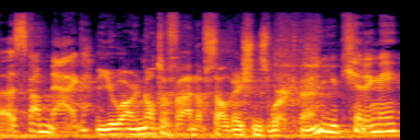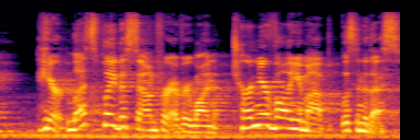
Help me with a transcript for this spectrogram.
a scumbag. You are not a fan of Salvation's work, then? Are you kidding me? Here, let's play this sound for everyone. Turn your volume up. Listen to this.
